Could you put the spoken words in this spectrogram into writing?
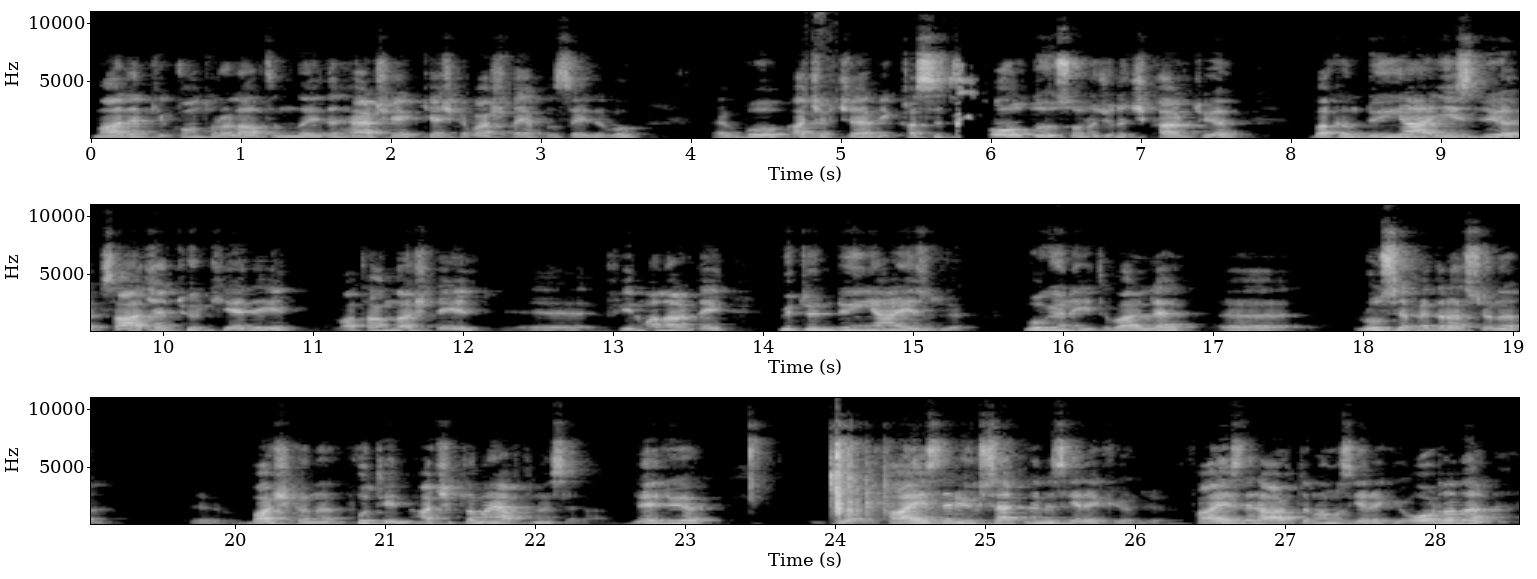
Madem ki kontrol altındaydı her şey, keşke başta yapılsaydı bu. Bu açıkça bir kasıt olduğu sonucunu çıkartıyor. Bakın dünya izliyor. Sadece Türkiye değil, vatandaş değil, e, firmalar değil. Bütün dünya izliyor. Bugün itibariyle e, Rusya Federasyonu e, Başkanı Putin açıklama yaptı mesela. Ne diyor? faizleri yükseltmemiz gerekiyor diyor. Faizleri arttırmamız gerekiyor. Orada da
